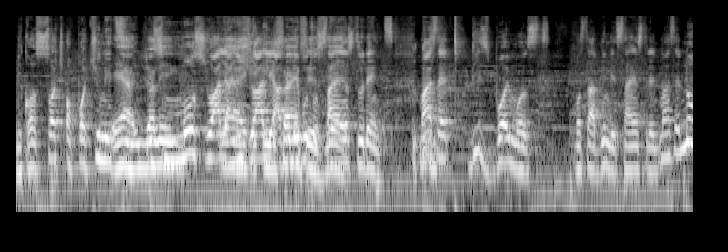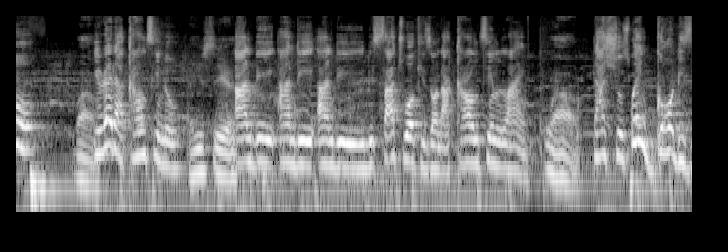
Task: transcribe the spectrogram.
Because such opportunity Yeah, usually- is most usually yeah, and usually available to science yeah. students. Man said, this boy must must have been a science student. Man said, no, Wow. He read accounting, no. Are you serious? And the and the and the research work is on accounting line. Wow. That shows when God is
